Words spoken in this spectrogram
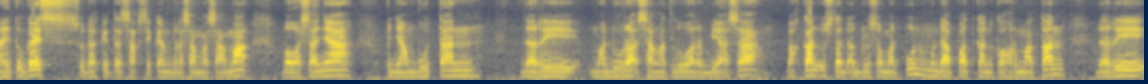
Nah itu guys sudah kita saksikan bersama-sama bahwasanya penyambutan dari Madura sangat luar biasa. Bahkan Ustadz Abdul Somad pun mendapatkan kehormatan dari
